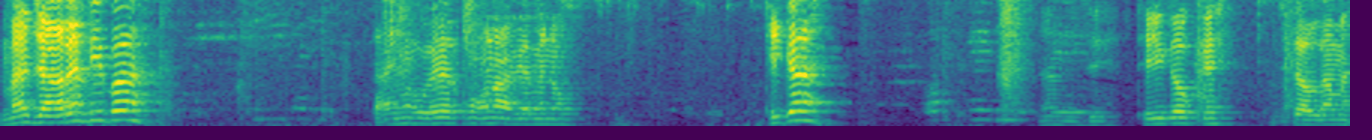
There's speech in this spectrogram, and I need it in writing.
ਮੈਂ ਜਾ ਰਿਹਾ ਦੀਪ ਟਾਈਮ ਹੋ ਗਿਆ ਯਾਰ ਫੋਨ ਆ ਗਿਆ ਮੈਨੂੰ। ਠੀਕ ਹੈ? ਓਕੇ ਹਾਂਜੀ, ਠੀਕ ਹੈ ਓਕੇ ਚੱਲਦਾ ਮੈਂ।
